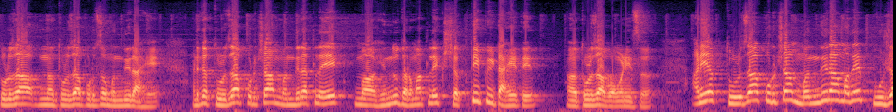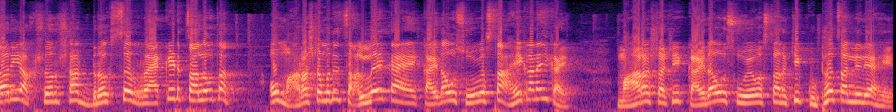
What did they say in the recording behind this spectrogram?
तुळजा तुळजापूरचं मंदिर आहे आणि त्या तुळजापूरच्या मंदिरातलं एक हिंदू धर्मातलं एक शक्तीपीठ आहे ते तुळजाभवानीचं आणि या तुळजापूरच्या मंदिरामध्ये पुजारी अक्षरशः ड्रग्सचं रॅकेट चालवतात. अहो महाराष्ट्रामध्ये चाललंय काय? कायदा व सुव्यवस्था आहे का नाही काय? महाराष्ट्राची कायदा व सुव्यवस्था नक्की कुठं चाललेली आहे?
